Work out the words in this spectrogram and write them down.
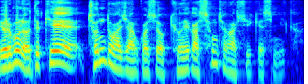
여러분 어떻게 전도하지 않고서 교회가 성장할 수 있겠습니까?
